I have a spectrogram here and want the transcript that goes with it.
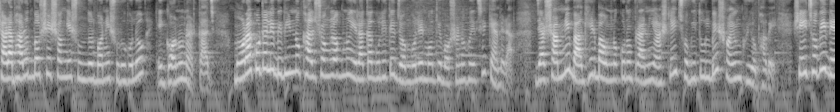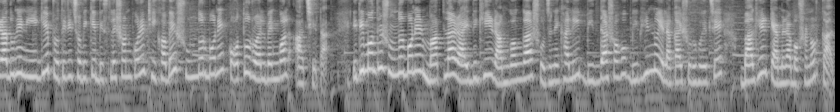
সারা ভারতবর্ষের সঙ্গে সুন্দরবনে শুরু হলো এই গণনার কাজ। মরাকোটালে বিভিন্ন খাল সংলগ্ন এলাকাগুলিতে জঙ্গলের মধ্যে বসানো হয়েছে ক্যামেরা, যার সামনে বাঘের বা অন্য কোনো প্রাণী আসলেই ছবি তুলবে স্বয়ংক্রিয়ভাবে। সেই ছবি দেরাদুনে নিয়ে গিয়ে প্রতিটি ছবিকে বিশ্লেষণ করে ঠিক হবে সুন্দরবনে কত রয়্যাল বেঙ্গল আছে তা। ইতিমধ্যে সুন্দরবনের মাতলা, রায়দিঘি, রামগঙ্গা, সজনেখালি, বিদ্যাসহ বিভিন্ন এলাকায় শুরু হয়েছে বাঘের ক্যামেরা বসানোর কাজ।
